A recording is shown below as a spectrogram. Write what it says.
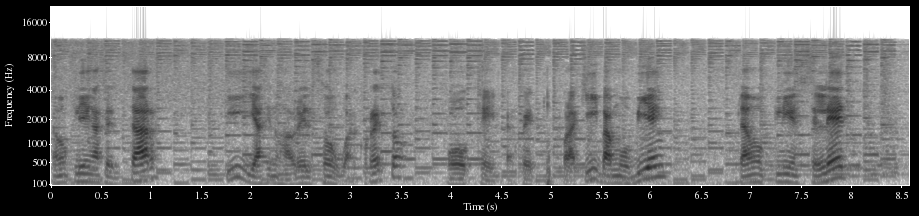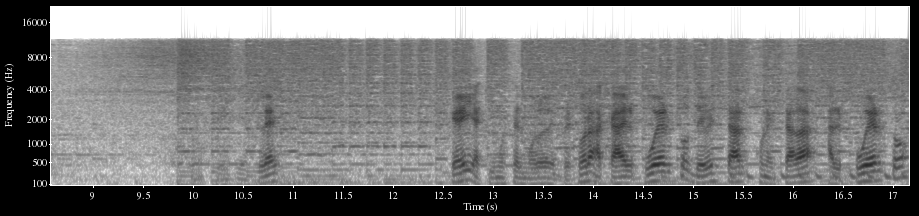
Damos clic en aceptar y ya se nos abre el software, ¿correcto? Ok, perfecto. Por aquí vamos bien. Damos clic en select. Ok, aquí muestra el modelo de impresora. Acá el puerto debe estar conectada al puerto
